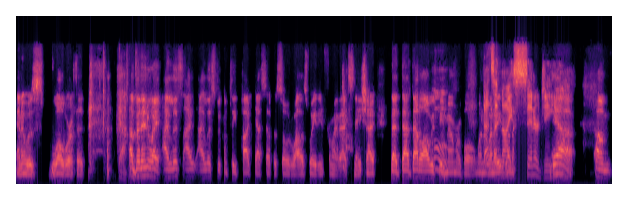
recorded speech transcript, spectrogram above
and it was well worth it. yeah. But anyway, I list I, I listened to a complete podcast episode while I was waiting for my vaccination. I, that that that'll always Ooh, be memorable. When that's when a I, nice when I, synergy. Yeah. yeah. Um,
